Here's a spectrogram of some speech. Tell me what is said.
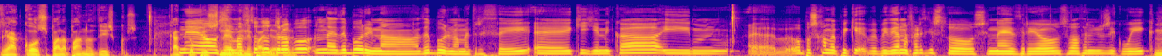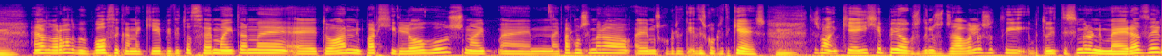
300 παραπάνω δίσκους. Κάτι ναι, το οποίο όχι, συνέβαινε με αυτόν τον παλιότερα. τρόπο ναι, δεν, μπορεί να, δεν μπορεί να μετρηθεί. Ε, και γενικά, η, ε, όπως είχαμε πει, και επειδή αναφέρθηκε στο συνέδριο, στο Athens Music Week, Μμ. ένα από τα πράγματα που υπόθηκαν εκεί, επειδή το θέμα ήταν ε, το αν υπάρχει λόγος να, υ- ε, να υπάρχουν σήμερα ε, μουσικοκριτικ- δισκοκριτικές. Μμ. Τέλος πάντων, Και είχε πει ο Κωνσταντίνος Τζάβαλος ότι το, τη σήμερα ημέρα δεν,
